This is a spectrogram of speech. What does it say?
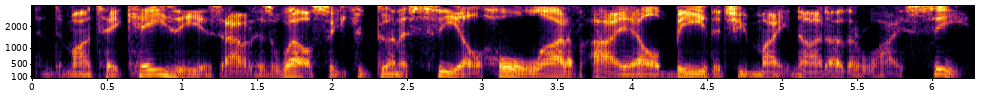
And Damontae Kazee is out as well. So you're going to see a whole lot of ILB that you might not otherwise see.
